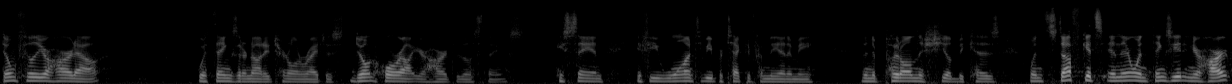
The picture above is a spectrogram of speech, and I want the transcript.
Don't fill your heart out with things that are not eternal and righteous. Don't whore out your heart to those things. He's saying if you want to be protected from the enemy, then to put on the shield because when stuff gets in there, when things get in your heart,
